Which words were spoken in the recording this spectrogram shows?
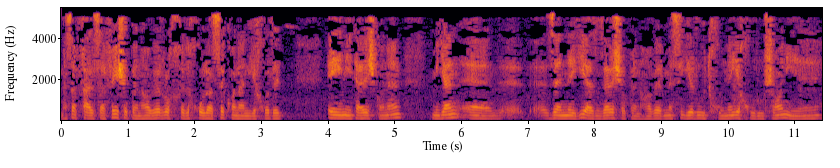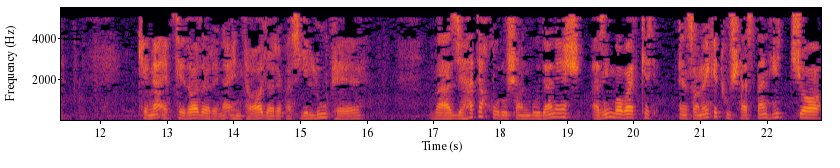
مثلا فلسفه شوپنهاور رو خیلی خلاصه کنن یه خود عینی ترش کنن میگن زندگی از نظر شوپنهاور مثل یه رودخونه خروشانیه. که نه ابتدا داره نه انتها داره پس یه لوپه. و از جهت خروشان بودنش از این بابت که انسانهایی که توش هستن هیچ جا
